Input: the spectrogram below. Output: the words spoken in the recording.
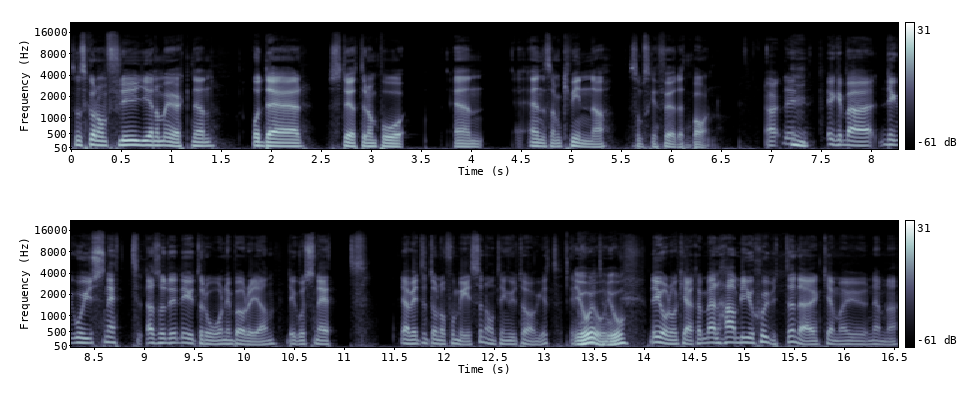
sen ska de fly genom öknen och där stöter de på en ensam kvinna som ska föda ett barn. Ja, det, Mm. jag kan bara, det går ju snett. Alltså det, det är ju ett rån i början. Det går snett. Jag vet inte om de får med sig någonting överhuvudtaget. Jo, jo, jo. Det gör de kanske, men han blir ju skjuten där kan man ju nämna.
